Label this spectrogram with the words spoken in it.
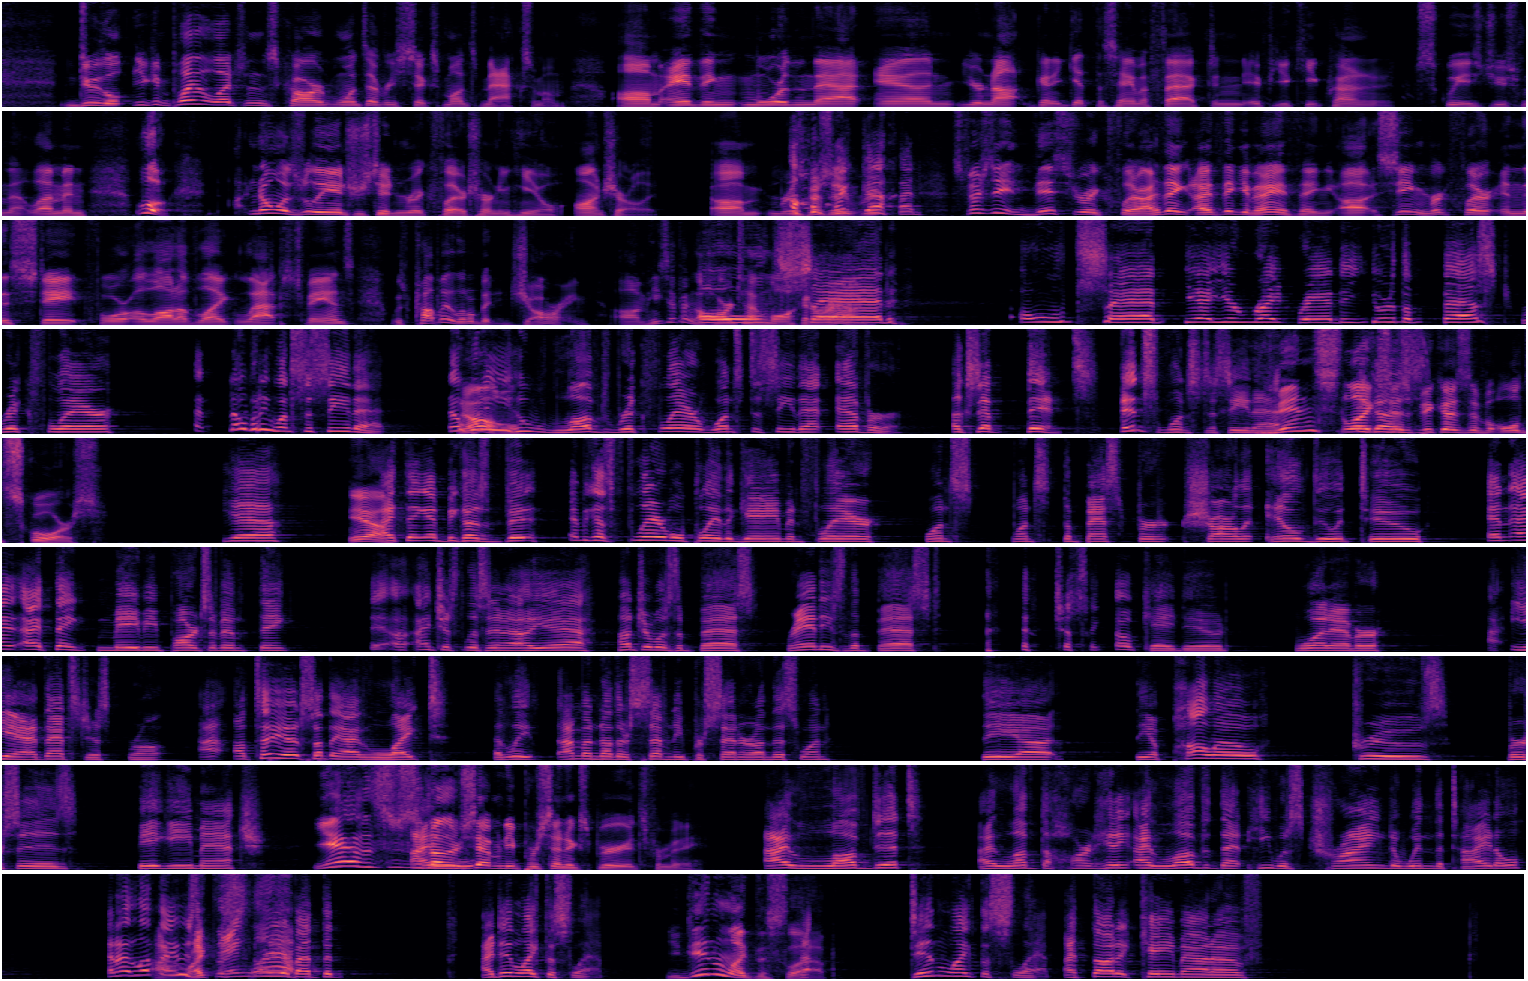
do the you can play the legends card once every six months maximum um anything more than that and you're not going to get the same effect and if you keep kind of squeeze juice from that lemon look no one's really interested in Ric Flair turning heel on Charlotte um especially oh my Ric- god! especially this Ric Flair. I think I think if anything, uh, seeing Ric Flair in this state for a lot of like lapsed fans was probably a little bit jarring. Um, he's having a hard time walking around. Old sad. Yeah, you're right, Randy. You're the best, Ric Flair. Nobody wants to see that. Nobody No. who loved Ric Flair wants to see that ever, except Vince. Vince wants to see that. Vince likes because- this because of old scores. Yeah, Yeah, I think, and because Vin, and because Flair will play the game, and Flair wants wants the best for Charlotte, he'll do it too. And I, I think maybe parts of him think, I just listen to him. Oh yeah, Hunter was the best. Randy's the best. just like okay, dude, whatever. I- Yeah, that's just wrong. I, I'll tell you something I liked. At least I'm another seventy percenter on this one. The uh the Apollo Crews versus Big E match. yeah. This is another seventy percent experience for me. I loved it. I loved the hard hitting. I loved that he was trying to win the title. And I loved that I he was angry slap. about the I didn't like the slap. You didn't like the slap. Didn't like the slap. I thought it came out of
